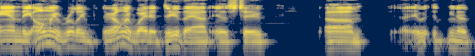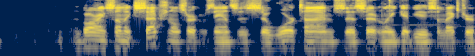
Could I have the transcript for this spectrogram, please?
And the only really the only way to do that is to um, it, you know, barring some exceptional circumstances, uh, war times uh, certainly give you some extra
